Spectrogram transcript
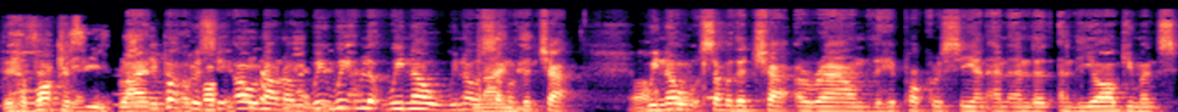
The hypocrisy is blind. the hypocrisy. Oh no, no. We, we look. We know. We know some of the chat. Oh, we know God. some of the chat around the hypocrisy and and and the, and the arguments.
